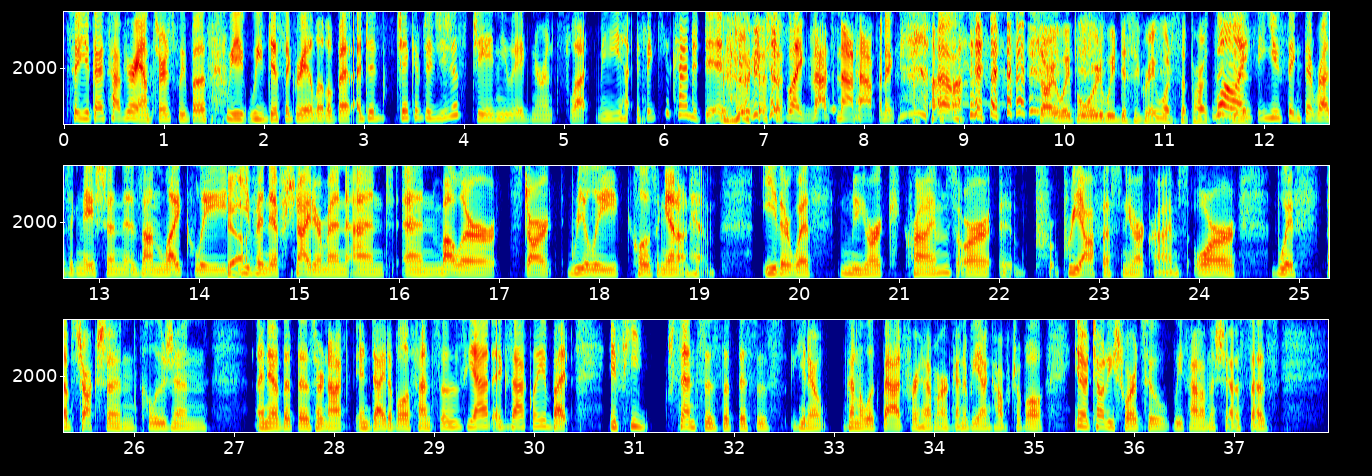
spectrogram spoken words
so you guys have your answers. We both we we disagree a little bit. I did, Jacob. Did you just Jane, you ignorant slut me? I think you kind of did. You were just like, that's not happening. Um, Sorry, wait, but where do we disagree? What's the part that well, you? I th- you think that resignation is unlikely, Yeah. even if Schneiderman and and Mueller start really closing in on him, either with New York crimes or uh, pre-office New York crimes, or with obstruction, collusion. I know that those are not indictable offenses yet, exactly, but if he senses that this is, you know, going to look bad for him or going to be uncomfortable, you know, Tony Schwartz, who we've had on the show, says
